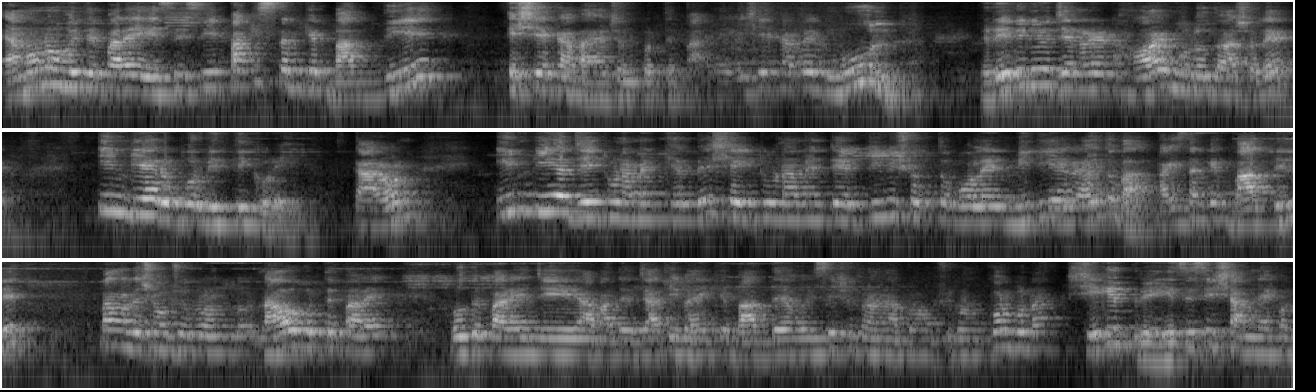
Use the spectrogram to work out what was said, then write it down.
এমনও হইতে পারে এসিসি পাকিস্তানকে বাদ দিয়ে এশিয়া কাপ আয়োজন করতে পারে। এশিয়া কাপের মূল রেভিনিউ জেনারেট হয় মূলত আসলে ইন্ডিয়ার উপর ভিত্তি করে কারণ ইন্ডিয়া যে টুর্নামেন্ট খেলবে, সেই টুর্নামেন্টের টিভি সত্য বলে মিডিয়া হয়তো বা পাকিস্তানকে বাদ দিলে বাংলাদেশ অংশগ্রহণ নাও করতে পারে। বলতে পারে যে আমাদের জাতিবাহীকে বাদ দেওয়া হয়েছে, সুতরাং আমরা অংশগ্রহণ করব না। সেক্ষেত্রে এসএসসির সামনে এখন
